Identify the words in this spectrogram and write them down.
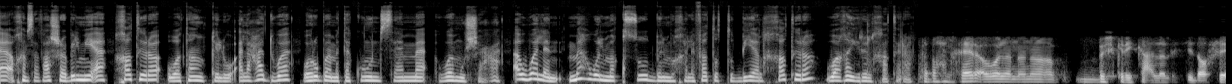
أو 15% خطرة وتنقل العدوى وربما تكون سامة ومشعة. أولا ما هو المقصود بالمخلفات الطبية الخطرة وغير الخطرة؟ صباح الخير. أولا أنا بشكرك على الاستضافة.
